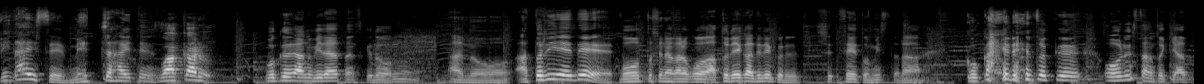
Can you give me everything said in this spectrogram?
美大生めっちゃ履いてるんですーわかる、僕あの美大だったんですけど、あのアトリエでぼーっとしながらこうアトリエから出てくるし生徒を見てたら、5回連続オールスターの時あって、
